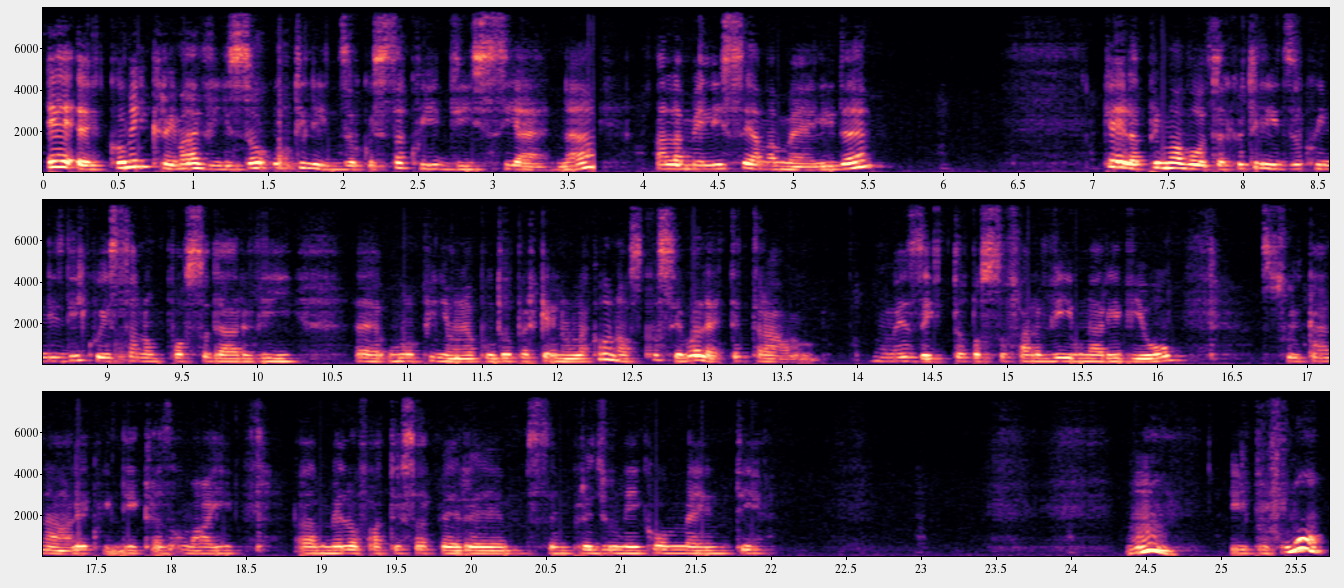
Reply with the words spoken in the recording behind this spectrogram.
E eh, come crema viso utilizzo questa qui di Siena alla melissa e amamelide, che è la prima volta che utilizzo, quindi di questa non posso darvi eh, un'opinione appunto perché non la conosco. Se volete tra un mesetto posso farvi una review sul canale, quindi casomai eh, me lo fate sapere sempre giù nei commenti. Mm, il profumo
